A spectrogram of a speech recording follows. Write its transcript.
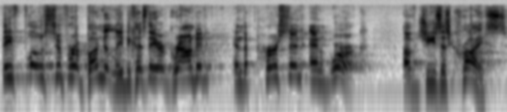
They flow superabundantly because they are grounded in the person and work of Jesus Christ.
